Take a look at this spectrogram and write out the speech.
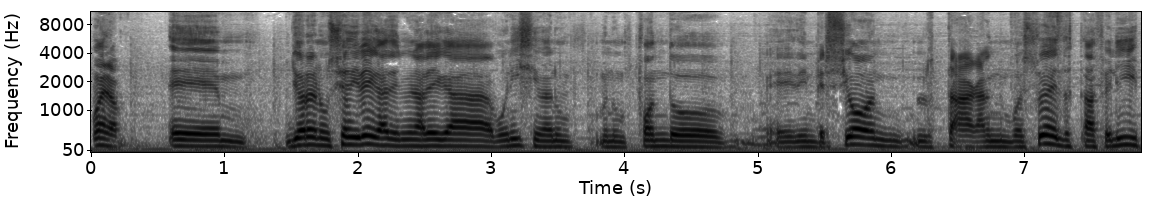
Bueno, eh, yo renuncié a mi Vega, tenía una Vega buenísima en un, en un fondo eh, de inversión, lo estaba ganando un buen sueldo, estaba feliz.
